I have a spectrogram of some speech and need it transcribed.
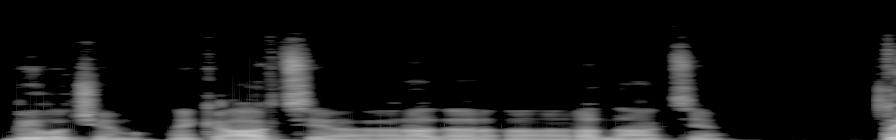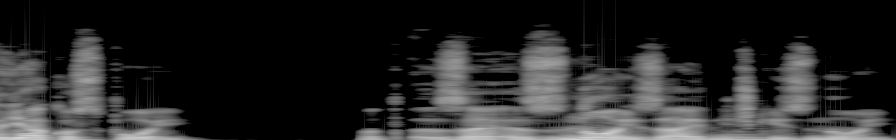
bilo čemu, neka akcija, rad, radna akcija. To jako spoji znoj, zajednički znoj,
